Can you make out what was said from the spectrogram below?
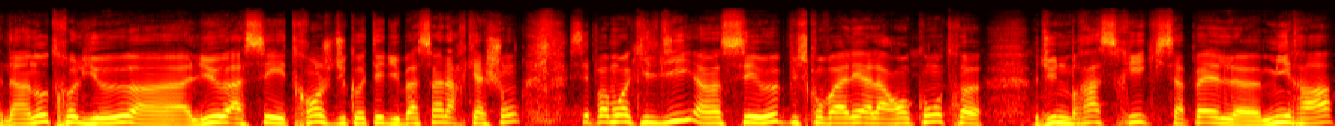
d'un autre lieu, un lieu assez étrange du côté du bassin d'Arcachon. C'est pas moi qui le dis, hein, c'est puisqu'on va aller à la rencontre d'une brasserie qui s'appelle Mira,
